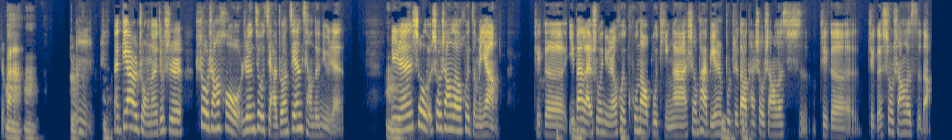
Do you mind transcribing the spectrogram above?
是吧？嗯，对。嗯，那第二种呢，就是受伤后仍旧假装坚强的女人。女人受受伤了会怎么样？这个一般来说，女人会哭闹不停啊，生怕别人不知道她受伤了，是这个这个受伤了似的。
